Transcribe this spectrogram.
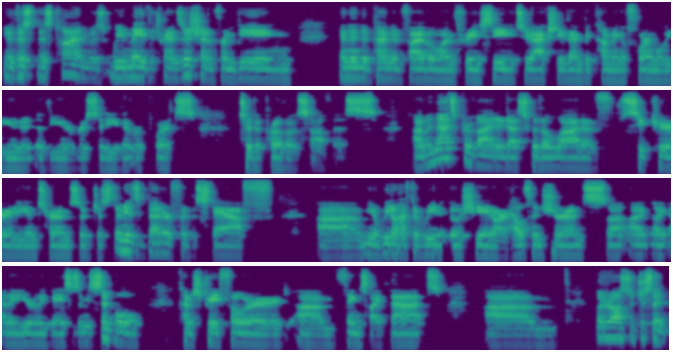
you know, this this time was we made the transition from being an independent 501c to actually then becoming a formal unit of the university that reports to the provost's office. Um, and that's provided us with a lot of security in terms of just, I mean, it's better for the staff. Um, you know, we don't have to renegotiate our health insurance uh, on a yearly basis. I mean, simple, kind of straightforward um, things like that. Um, but it also just a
